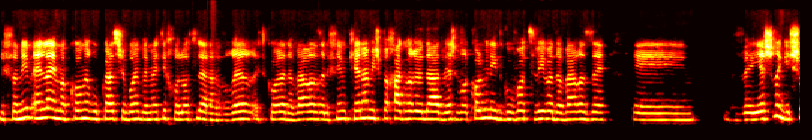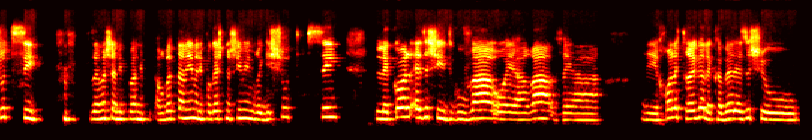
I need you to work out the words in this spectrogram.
לפעמים אין להם מקום מרוכז שבו הן באמת יכולות לאוורר את כל הדבר הזה, לפעמים כן המשפחה כבר יודעת ויש כבר כל מיני תגובות סביב הדבר הזה, אמ, ויש רגישות שיא. זה מה שאני, אני, הרבה פעמים אני פוגשת נשים עם רגישות שיא, לכל איזושהי תגובה או הערה, והיכולת רגע לקבל איזשהו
